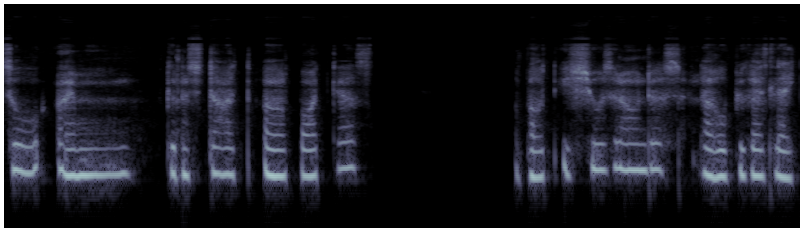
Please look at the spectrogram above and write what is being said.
سو ایم کرو اسٹارٹ پوڈکاسٹوز لائک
